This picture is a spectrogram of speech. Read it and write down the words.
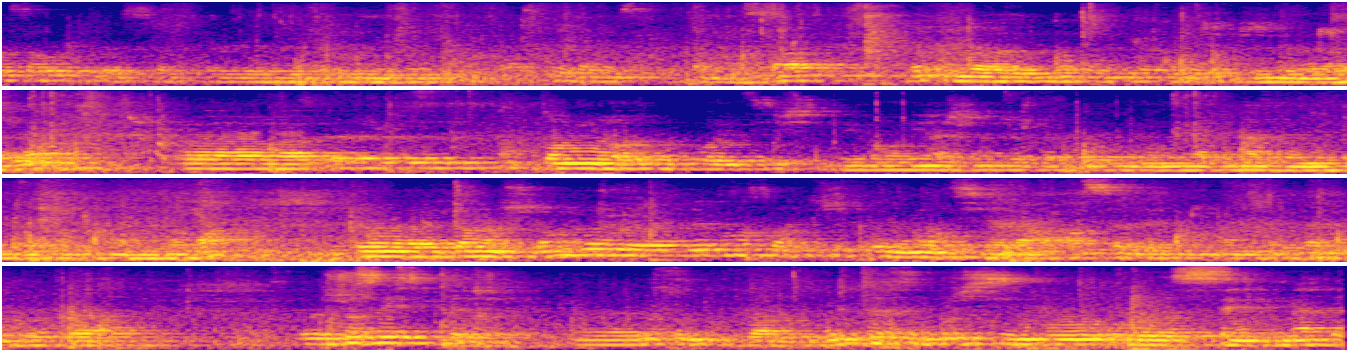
Vă salut să Domnilor polițiști din România și în general din România, bine ați venit în România. Doamne și domnilor, recunosc particip cu emoție la astfel de evenimente, pentru că și o să explic de ce. Nu sunt doar cuvinte, sunt pur și simplu sentimente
